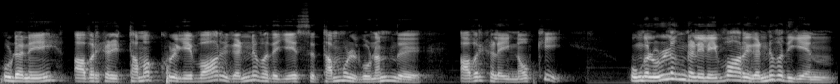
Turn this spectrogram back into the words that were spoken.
உடனே அவர்கள் தமக்குள் எவ்வாறு எண்ணுவதை இயேசு தம்முள் உணர்ந்து அவர்களை நோக்கி உங்கள் உள்ளங்களில் எவ்வாறு எண்ணுவது ஏன்?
